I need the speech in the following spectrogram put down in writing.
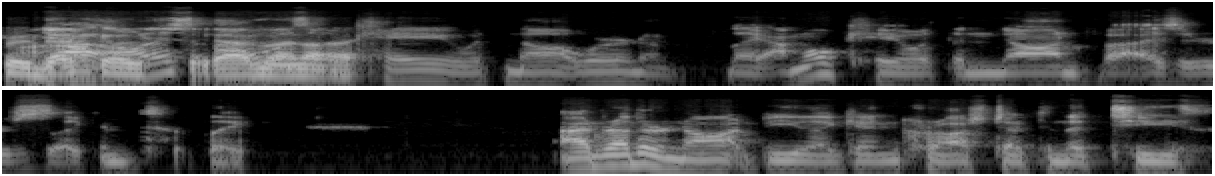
it's Yeah, honestly, Yeah, I was okay with not wearing them. Like, I'm okay with the non-visors. Like, until, like, I'd rather not be like getting cross-checked in the teeth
